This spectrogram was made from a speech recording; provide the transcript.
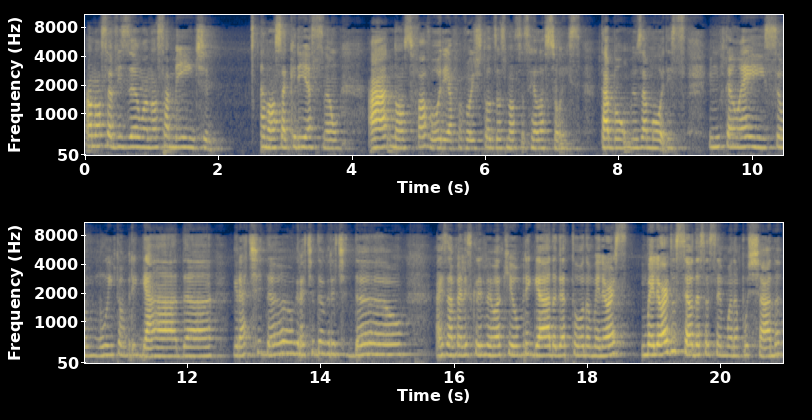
a nossa visão, a nossa mente, a nossa criação a nosso favor e a favor de todas as nossas relações. Tá bom, meus amores? Então é isso. Muito obrigada. Gratidão, gratidão, gratidão. A Isabela escreveu aqui: obrigada, gatona. O melhor, o melhor do céu dessa semana puxada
